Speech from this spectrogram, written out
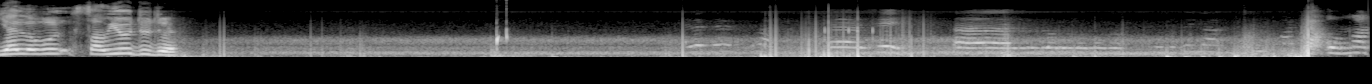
Yellow'u savuyor düdü. Evet evet. Ee, şey. Ee, ya onlar.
